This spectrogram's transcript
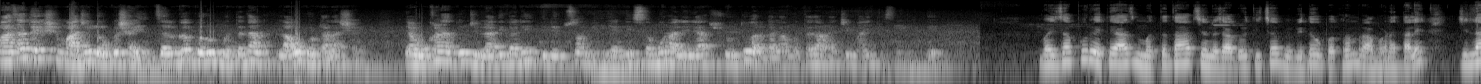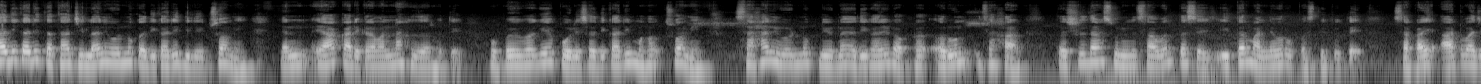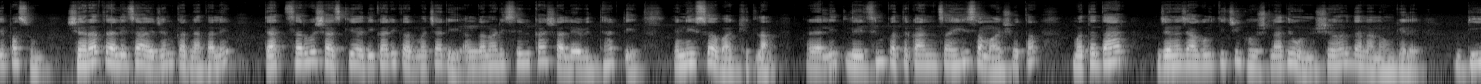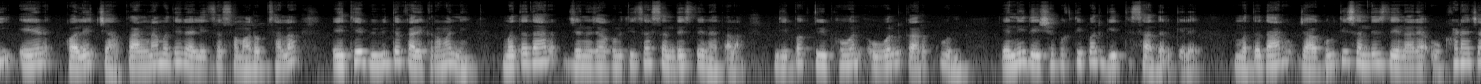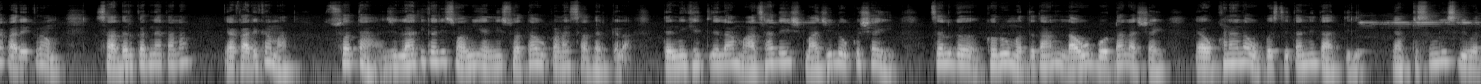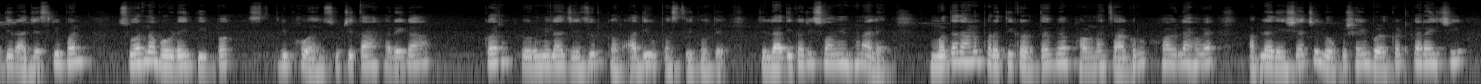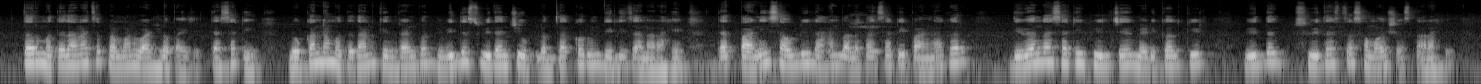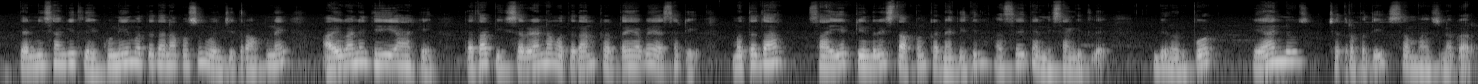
माझा देश माझी लोकशाही जलग करून मतदान लावू घोटाळा शाही. या उखाणातून जिल्हाधिकारी दिलीप स्वामी यांनी समोर आलेल्या श्रोतू वर्गाला मतदानाची माहिती सांगितली. वैजापूर येथे आज मतदार जनजागृतीच्या विविध उपक्रम राबवण्यात आले. जिल्हाधिकारी तथा जिल्हा निवडणूक अधिकारी दिलीप स्वामी यां या कार्यक्रमांना हजर होते. उपविभागीय पोलीस अधिकारी महक स्वामी सहा निवडणूक निर्णय अधिकारी डॉक्टर अरुण जहार तहसीलदार सुनील सावंत तसेच इतर मान्यवर उपस्थित होते. सकाळी आठ वाजेपासून शहरात रॅलीचं आयोजन करण्यात आले. त्यात सर्व शासकीय अधिकारी कर्मचारी अंगणवाडी सेविका शालेय विद्यार्थी यांनी सहभाग घेतला. रॅलीत लेझिम पथकांचाही समावेश होता. मतदार जनजागृतीची घोषणा देऊन शहर दणाणून गेले. डी. एड. कॉलेजच्या प्रांगणामध्ये रॅलीचा समारोप झाला. येथे विविध कार्यक्रमांनी मतदार जनजागृतीचा संदेश देण्यात आला. दीपक त्रिभुवन अव्वल कारकून यांनी देशभक्तीपर गीत सादर केले. मतदार जागृती संदेश देणाऱ्या उखाड्याचा कार्यक्रम सादर करण्यात आला. या कार्यक्रमात स्वतः जिल्हाधिकारी स्वामी यांनी स्वतः उकाणा सादर केला. त्यांनी घेतलेला माझा देश माझी लोकशाही चल ग करू मतदान लावू बोटाला शाही या उखाणाला उपस्थितांनी दाद दिली. या प्रसंगी श्रीमती राजश्री बन सुवर्ण बोर्डे दीपक त्रिभुवन सुचिता हरेगाकर उर्मिला जेजूरकर आदी उपस्थित होते. जिल्हाधिकारी स्वामी म्हणाले मतदान प्रति कर्तव्य भावना जागरूक व्हायला हव्या. आपल्या देशाची लोकशाही बळकट करायची तर मतदानाचं प्रमाण वाढलं पाहिजे. त्यासाठी लोकांना मतदान केंद्रांवर विविध सुविधांची उपलब्धता करून दिली जाणार आहे. त्यात पाणी सावली लहान बालकांसाठी पाळणाघर दिव्यांगासाठी व्हीलचेअर मेडिकल किट विविध सुविधांचा समावेश असणार आहे. त्यांनी सांगितले कुणीही मतदानापासून वंचित राहू नये आयोगाने ध्येय आहे. तथापि सगळ्यांना मतदान करता यावे यासाठी मतदार सहाय्यक केंद्रे स्थापन करण्यात येतील असंही त्यांनी सांगितले. Bureau report AI news Chhatrapati Sambhajinagar.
